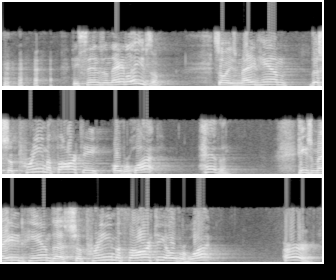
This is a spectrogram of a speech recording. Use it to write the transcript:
he sends them there and leaves them. So he's made him the supreme authority over what? Heaven. He's made him the supreme authority over what? Earth.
